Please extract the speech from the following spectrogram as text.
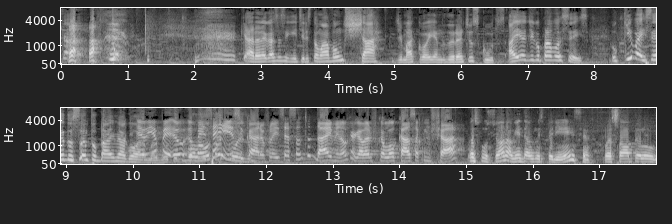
Cara, o negócio é o seguinte, eles tomavam chá de maconha durante os cultos. Aí eu digo pra vocês, o que vai ser do Santo Daime agora? Eu, ia pe- eu, eu pensei isso, coisa. cara. Eu falei, isso é Santo Daime, não? Que a galera fica loucaça com chá. Mas funciona? Alguém tem alguma experiência? Ou é só pelo,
